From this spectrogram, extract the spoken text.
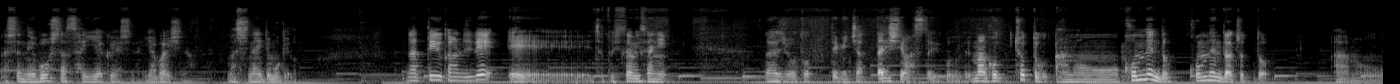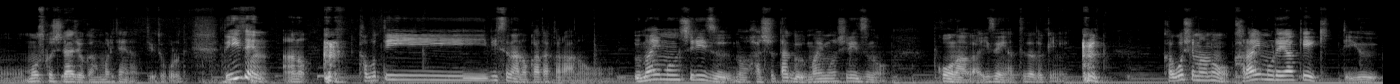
明日寝坊したら最悪やしな、やばいしな。まあしないと思うけど。なっていう感じで、えー、ちょっと久々にラジオを撮ってみちゃったりしてますということで、まあちょっと、あのー、今年度、今年度はちょっと、あのー、もう少しラジオ頑張りたいなっていうところで。で、以前、あの、カボティリスナーの方から、あのーうまいもんシリーズのハッシュタグうまいもんシリーズのコーナーが以前やってた時に 鹿児島の辛いもレアケーキっていう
